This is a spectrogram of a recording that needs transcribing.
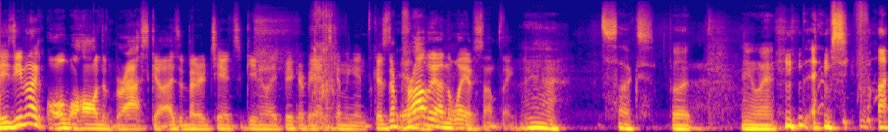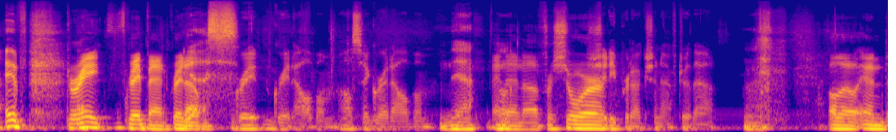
It's even like Omaha, Nebraska has a better chance of getting like bigger bands coming in because they're probably on the way of something. Yeah, it sucks. But anyway, MC5. Great, great band, great album. Great, great album. I'll say great album. Yeah. And Oh, then uh, for sure, Shitty production after that. although, and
